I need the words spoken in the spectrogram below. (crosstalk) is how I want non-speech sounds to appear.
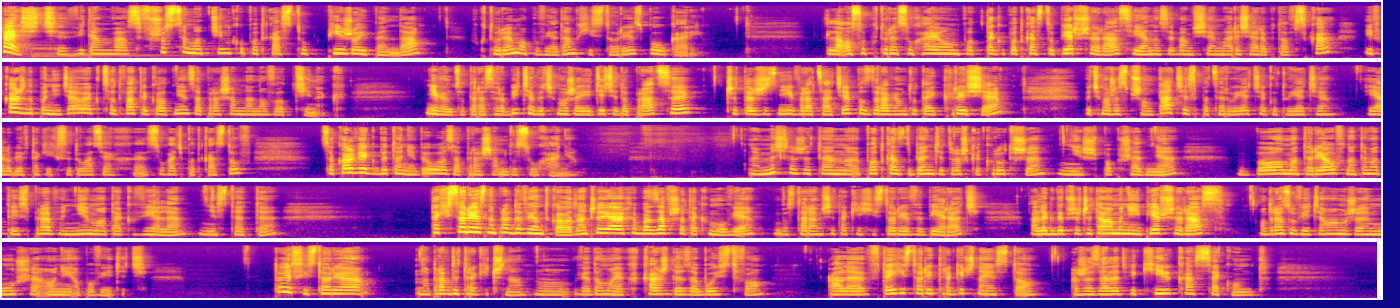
Cześć, witam Was w szóstym odcinku podcastu Piżo i Penda, w którym opowiadam historię z Bułgarii. Dla osób, które słuchają pod tego podcastu pierwszy raz, ja nazywam się Marysia Reptowska i w każdy poniedziałek co dwa tygodnie zapraszam na nowy odcinek. Nie wiem, co teraz robicie, być może jedziecie do pracy, czy też z niej wracacie. Pozdrawiam tutaj Krysię. Być może sprzątacie, spacerujecie, gotujecie. Ja lubię w takich sytuacjach e, słuchać podcastów. Cokolwiek by to nie było, zapraszam do słuchania. Myślę, że ten podcast będzie troszkę krótszy niż poprzednie, bo materiałów na temat tej sprawy nie ma tak wiele, niestety. Ta historia jest naprawdę wyjątkowa. Znaczy, ja chyba zawsze tak mówię, bo staram się takie historie wybierać, ale gdy przeczytałam o niej pierwszy raz, od razu wiedziałam, że muszę o niej opowiedzieć. To jest historia naprawdę tragiczna. No, wiadomo, jak każde zabójstwo, ale w tej historii tragiczne jest to, że zaledwie kilka sekund,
